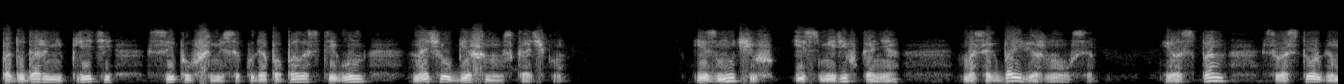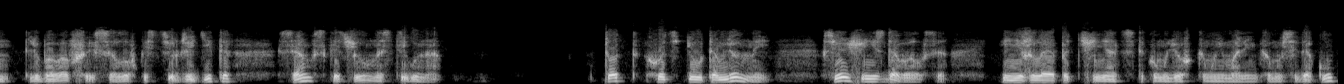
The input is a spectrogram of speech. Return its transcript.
Под ударами плети, сыпавшимися куда попало, стригун начал бешеную скачку. Измучив и смирив коня, Масакбай вернулся. И Оспан, с восторгом любовавшийся ловкостью джигита, сам вскочил на стригуна. Тот, хоть и утомленный, все еще не сдавался, и, не желая подчиняться такому легкому и маленькому седаку,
